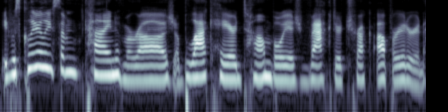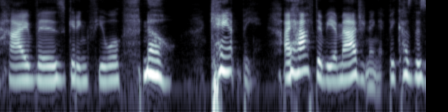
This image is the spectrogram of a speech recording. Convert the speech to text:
It was clearly some kind of mirage, a black haired, tomboyish Vactor truck operator in high vis getting fuel. No, can't be. I have to be imagining it because this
